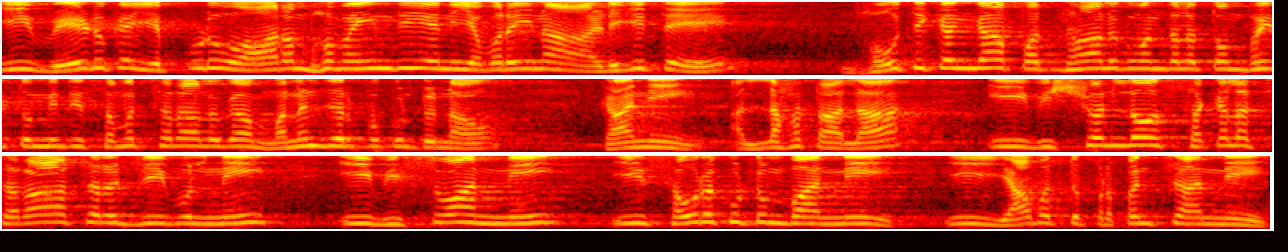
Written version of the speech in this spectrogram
ఈ వేడుక ఎప్పుడు ఆరంభమైంది అని ఎవరైనా అడిగితే భౌతికంగా పద్నాలుగు వందల తొంభై తొమ్మిది సంవత్సరాలుగా మనం జరుపుకుంటున్నాం. కానీ అల్లహతాలా ఈ విశ్వంలో సకల చరాచర జీవుల్ని ఈ విశ్వాన్ని ఈ సౌర కుటుంబాన్ని ఈ యావత్తు ప్రపంచాన్ని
